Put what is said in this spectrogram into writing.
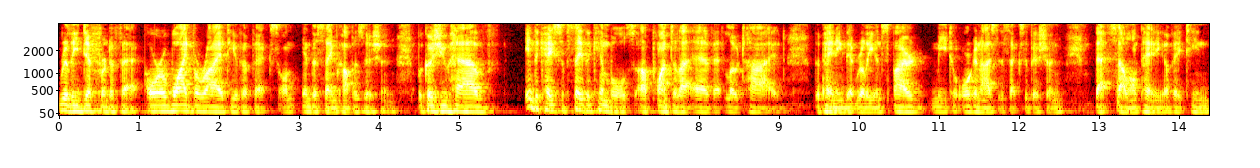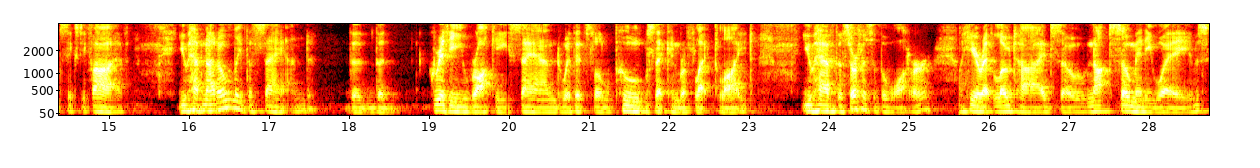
really different effect or a wide variety of effects on in the same composition. Because you have in the case of say the Kimbells uh, Pointe de la Hève at low tide the painting that really inspired me to organize this exhibition that salon painting of 1865 you have not only the sand the the gritty rocky sand with its little pools that can reflect light You have the surface of the water here at low tide, so not so many waves,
